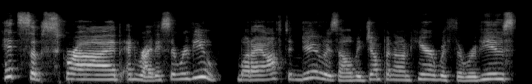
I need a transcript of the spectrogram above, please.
hit subscribe, and write us a review. What I often do is I'll be jumping on here with the reviews,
